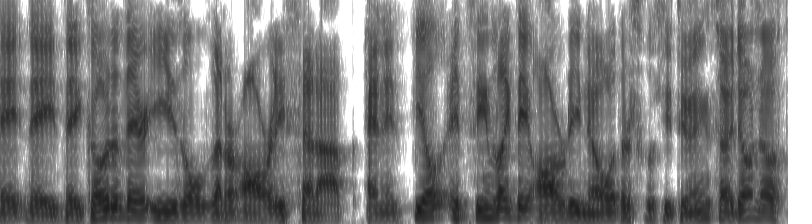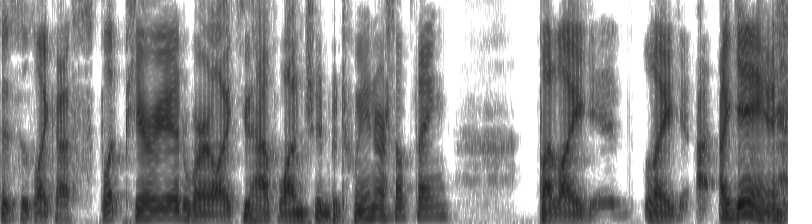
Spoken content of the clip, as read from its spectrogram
they they they go to their easels that are already set up and it feel it seems like they already know what they're supposed to be doing. So I don't know if this is like a split period where like you have lunch in between or something. But like like again,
